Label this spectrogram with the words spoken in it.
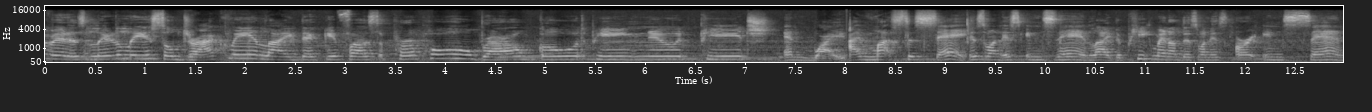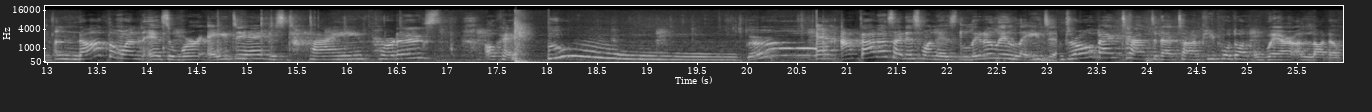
of it is literally so drag queen like they give us purple brown gold pink nude peach and white. I must say this one is insane. Like the pigment of this one is are insane. Another one is where 88 this Thai products okay Ooh, girl. And I gotta say this one is literally lazy. Throwback time to that time, people don't wear a lot of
